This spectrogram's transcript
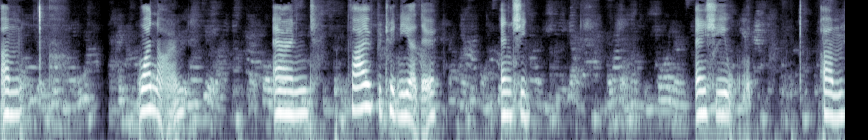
um one arm and five between the other. And she and she um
